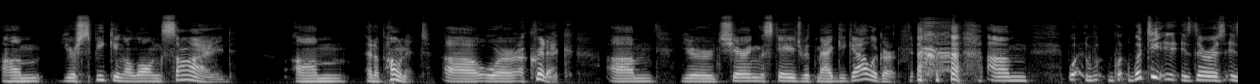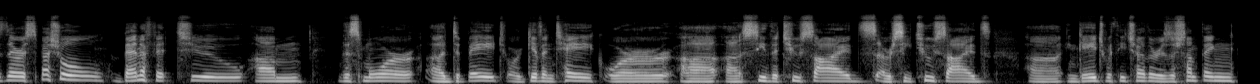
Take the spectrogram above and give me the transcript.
um, you're speaking alongside um, an opponent uh, or a critic. Um, you're sharing the stage with Maggie Gallagher. um, what, what do you, is there a, is there a special benefit to um, this more uh, debate or give and take or uh, uh see the two sides or see two sides uh, engage with each other? Is there something?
